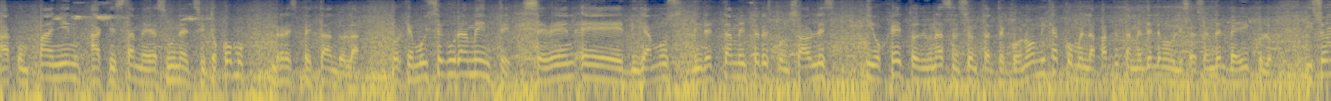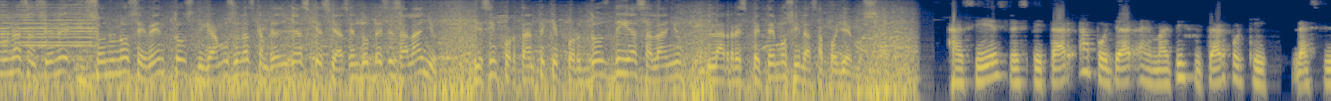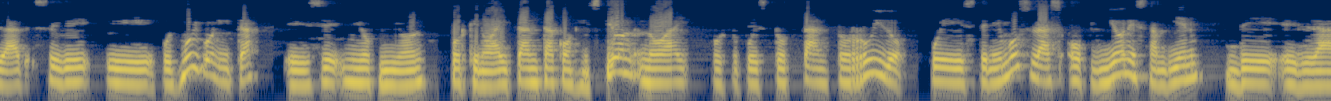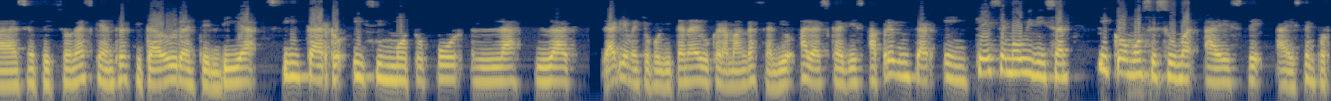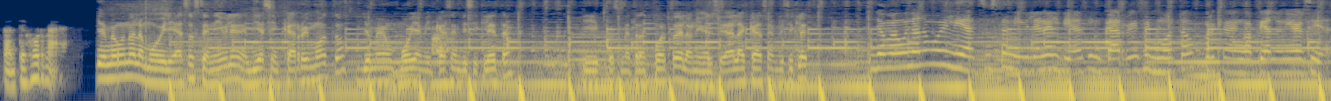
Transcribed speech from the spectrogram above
acompañen a que esta medida sea un éxito. ¿Cómo? Respetándola. Porque muy seguramente se ven, eh, digamos, directamente responsables y objeto de una sanción tanto económica como en la parte también de la movilización del vehículo. Y son unas sanciones y son unos eventos, digamos, unas campañas que se hacen dos veces al año. Y es importante que por dos días al año las respetemos y las apoyemos. Así es, respetar, apoyar, además disfrutar, porque la ciudad se ve eh, pues muy bonita, es eh, mi opinión, porque no hay tanta congestión, no hay por supuesto tanto ruido. Pues tenemos las opiniones también de eh, las personas que han transitado durante el día sin carro y sin moto por la ciudad. La área metropolitana de Bucaramanga salió a las calles a preguntar en qué se movilizan y cómo se suman a, este, a esta importante jornada. Yo me uno a la movilidad sostenible en el día sin carro y moto. Yo me voy a mi casa en bicicleta y pues me transporto de la universidad a la casa en bicicleta. Yo me uno a la movilidad sostenible en el día sin carro y sin moto porque vengo a pie a la universidad.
